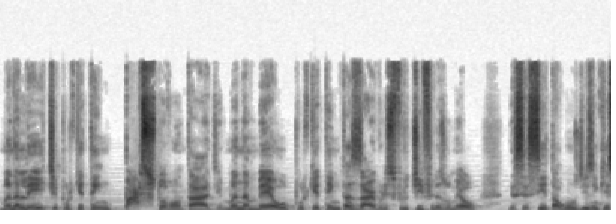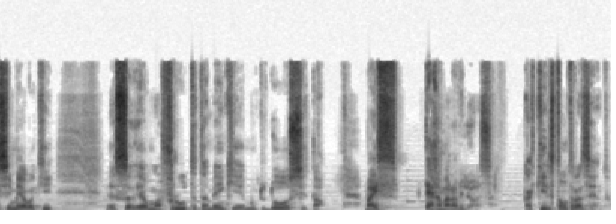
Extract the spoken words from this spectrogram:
Mana leite porque tem pasto à vontade, mana mel porque tem muitas árvores frutíferas, o mel necessita. Alguns dizem que esse mel aqui é uma fruta também que é muito doce e tal. Mas terra maravilhosa. Aqui eles estão trazendo.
